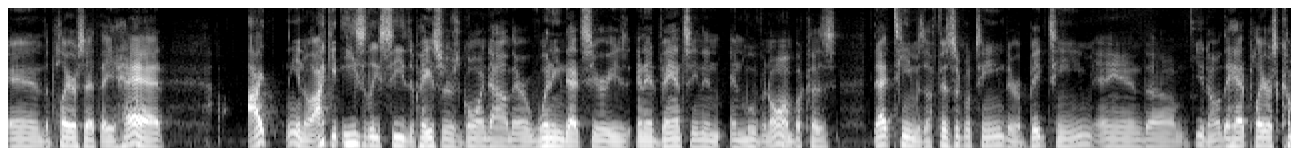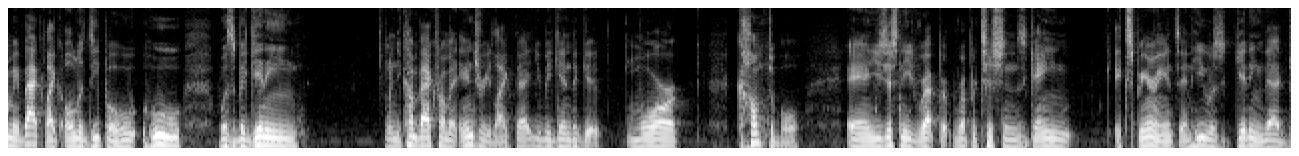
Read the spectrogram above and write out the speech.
and the players that they had, I you know I could easily see the Pacers going down there, winning that series, and advancing and, and moving on because that team is a physical team. They're a big team, and um, you know they had players coming back like Oladipo, who who was beginning. When you come back from an injury like that, you begin to get more comfortable, and you just need rep- repetitions, game experience, and he was getting that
